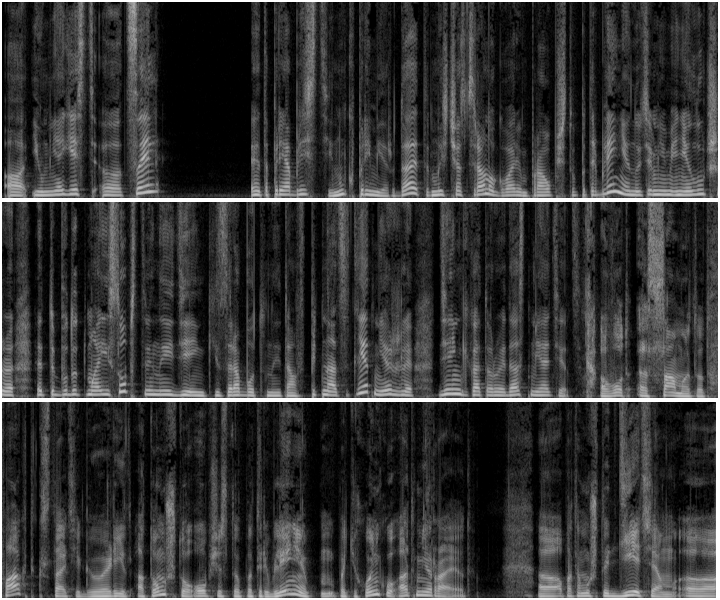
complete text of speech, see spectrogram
а, и у меня есть э, цель это приобрести. Ну, к примеру, да, это мы сейчас все равно говорим про общество потребления, но тем не менее лучше это будут мои собственные деньги, заработанные там в 15 лет, нежели деньги, которые даст мне отец. А вот э, сам этот факт, кстати, говорит о том, что общество потребления потихоньку отмирает. Э, Потому что детям э,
